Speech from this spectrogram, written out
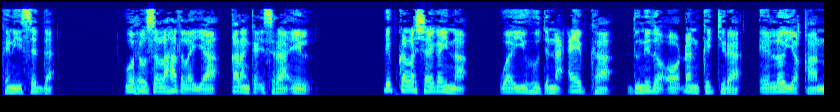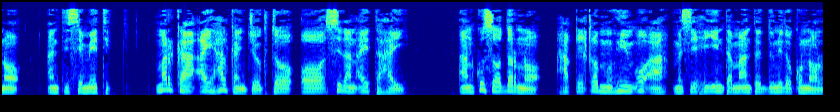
kiniisadda wuxuuse la hadlayaa qaranka israa'iil. Dhibka la sheegayna waa yuhuud nacaybka dunida oo dhan ka jira ee loo yaqaanno antisemitik marka ay halkan joogto oo sidan ay tahay aan ku soo darno xaqiiqo muhiim u ah masiixiyiinta maanta dunida ku nool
